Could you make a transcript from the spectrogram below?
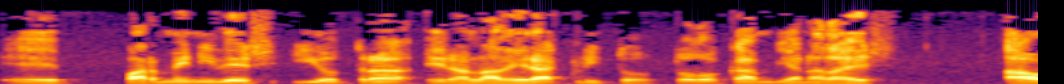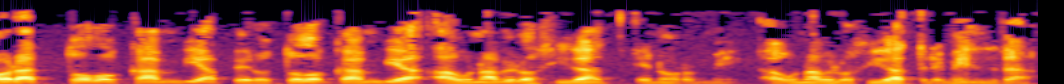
eh, Parménides y otra era la de Heráclito, todo cambia, nada es ahora todo cambia, pero todo cambia a una velocidad enorme, a una velocidad tremenda.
